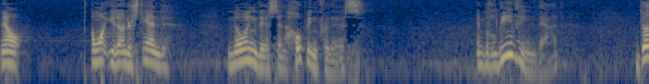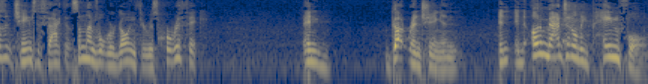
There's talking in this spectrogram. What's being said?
Now, I want you to understand knowing this and hoping for this and believing that doesn't change the fact that sometimes what we're going through is horrific and gut wrenching and, and, and unimaginably painful.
